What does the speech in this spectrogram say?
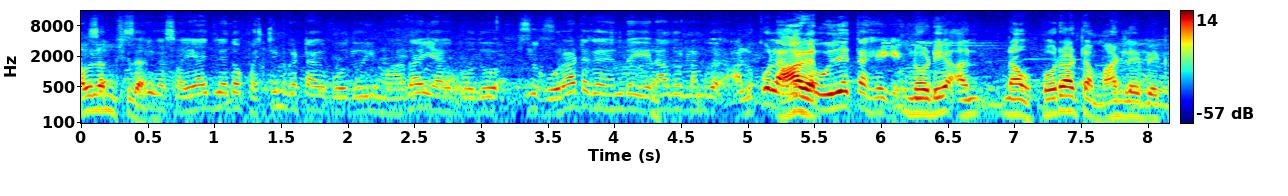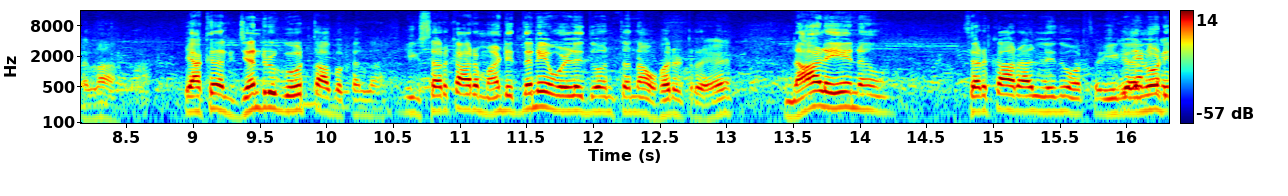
ಅವಲಂಬಿಸಿದ್ದಾರೆ. ಈಗ ಸಹ್ಯಾದ್ರಿ ಅಥವಾ ಪಶ್ಚಿಮ ಘಟ್ಟ ಆಗ್ಬೋದು ಈ ಮಹದಾಯಿ ಆಗ್ಬೋದು ಈ ಹೋರಾಟಗಳಿಂದ ಏನಾದರೂ ನಮ್ಗೆ ಅನುಕೂಲ ಆಗುತ್ತೆ ಹೇಗೆ? ನೋಡಿ ಅನ್ ನಾವು ಹೋರಾಟ ಮಾಡಲೇಬೇಕಲ್ಲ. ಯಾಕಂದ್ರೆ ಜನರಿಗೆ ಗೊತ್ತಾಗಬೇಕಲ್ಲ. ಈಗ ಸರ್ಕಾರ ಮಾಡಿದ್ದನೇ ಒಳ್ಳೇದು ಅಂತ ನಾವು ಹೊರಟ್ರೆ ನಾಳೆ ಏನು ಸರ್ಕಾರ ಅಲ್ಲಿ ಈಗ ನೋಡಿ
